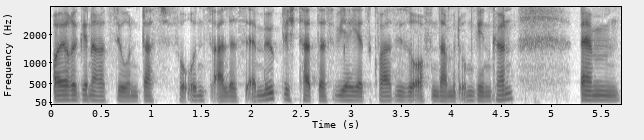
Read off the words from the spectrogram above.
eure Generation das für uns alles ermöglicht hat, dass wir jetzt quasi so offen damit umgehen können. Ähm,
